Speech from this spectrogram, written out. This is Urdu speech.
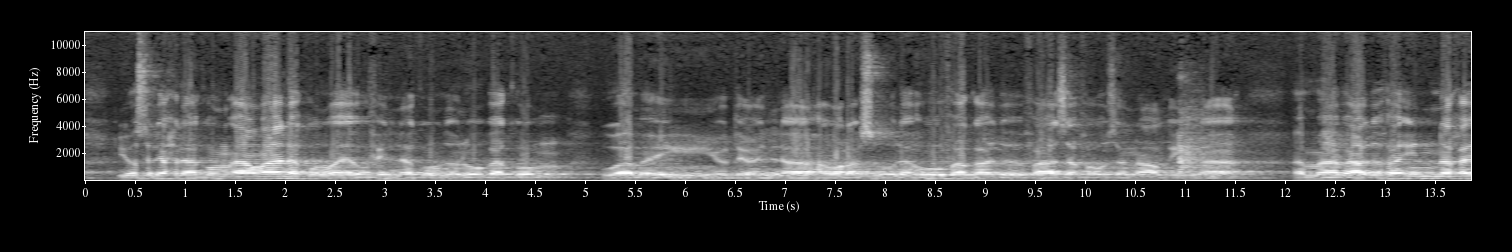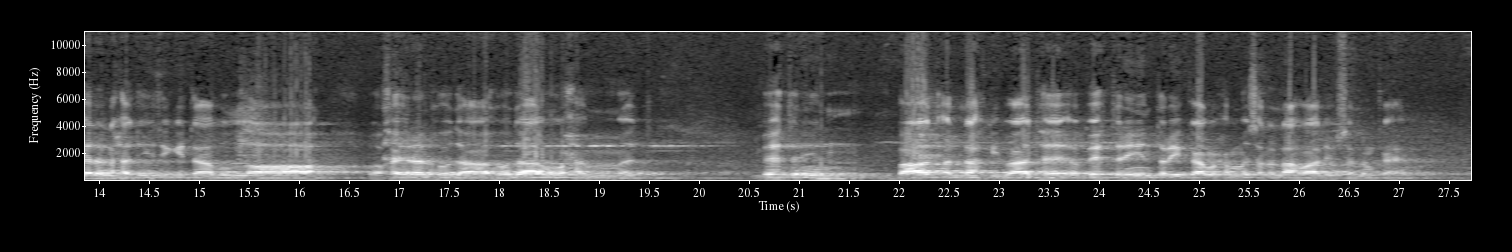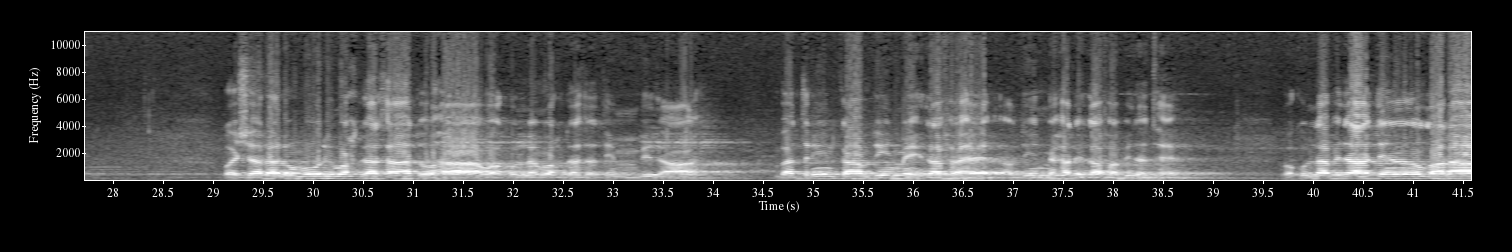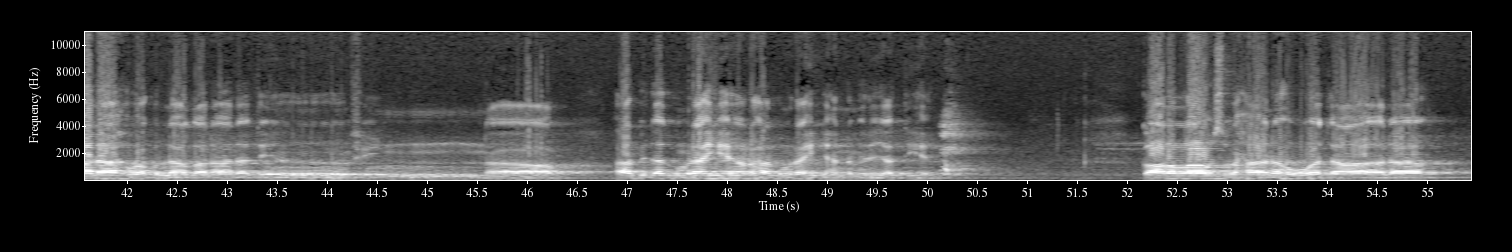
يصلح لكم أعمالكم ويغفر لكم ذنوبكم ومن يطع الله ورسوله فقد فاز فوزا عظيما. أما بعد، فإن خير الحديث كتاب الله وخير الهدى هدى محمد. بہترین بات اللہ کی بات ہے اور بہترین طریقہ محمد صلی اللہ علیہ وسلم کا ہے۔ وشر الأمور محدثاتها وكل محدثة بدعة. بہترین کام دین میں اضافہ ہے اور دین میں ہر اضافہ بدعت ہے. وكل بدعة ضلالة وكل ضلالة في النار. ہر بدعت گمراہی ہے اور ہر گمراہی جہنم میں لے جاتی ہے. قال الله سبحانه وتعالى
